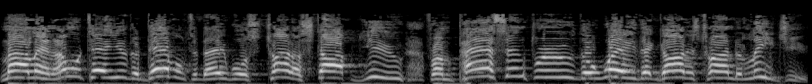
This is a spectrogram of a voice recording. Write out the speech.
my land. And I want to tell you the devil today will try to stop you from passing passing through the way that God is trying to lead you.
